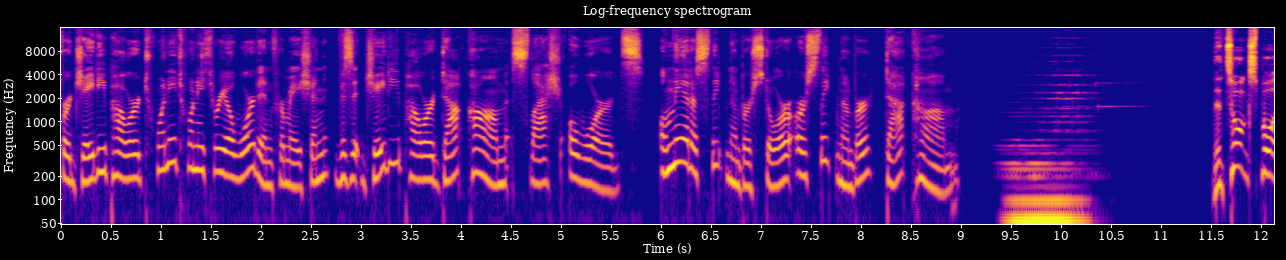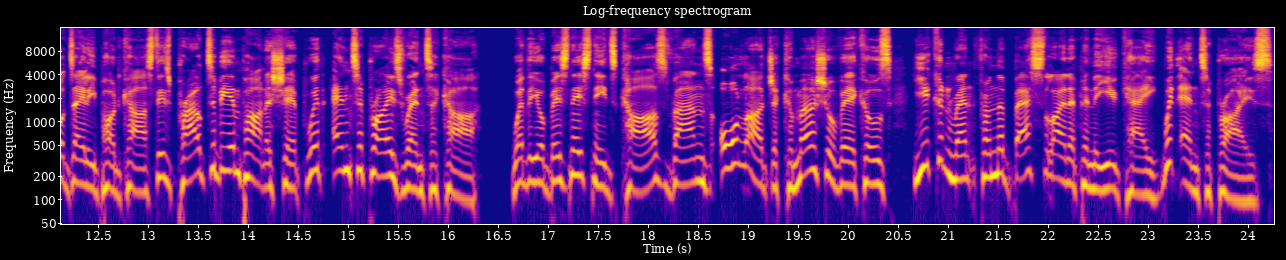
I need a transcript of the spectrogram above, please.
For JD Power 2023 award information, visit jdpower.com/awards. Only at a Sleep Number store or sleepnumber.com. The Talksport Daily podcast is proud to be in partnership with Enterprise Rent a Car. Whether your business needs cars, vans, or larger commercial vehicles, you can rent from the best lineup in the UK with Enterprise.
